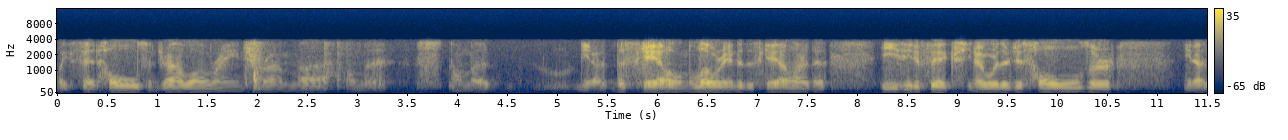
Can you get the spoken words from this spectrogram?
like I said, holes in drywall range from uh, on the on the you know the scale on the lower end of the scale are the easy to fix, you know, where they're just holes or you know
